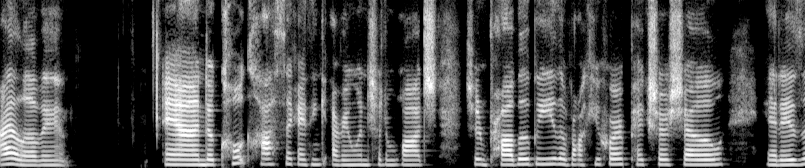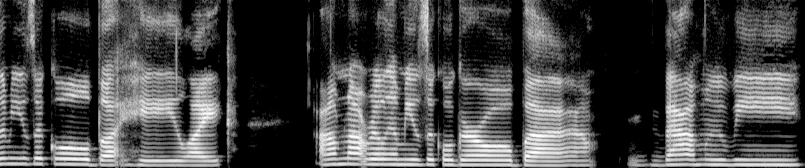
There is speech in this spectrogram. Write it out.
I love it. And a cult classic I think everyone should watch should probably be the Rocky Horror Picture Show. It is a musical, but hey, like I'm not really a musical girl, but that movie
